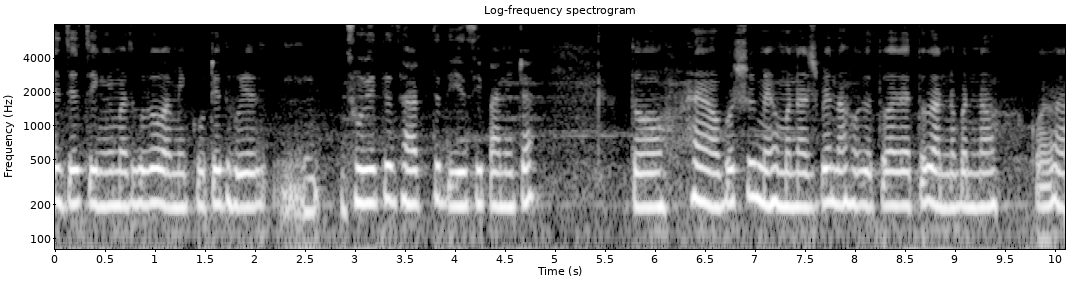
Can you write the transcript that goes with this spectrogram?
এই যে চিংড়ি মাছগুলো আমি কুটে ধুয়ে ঝুড়িতে ঝাড়তে দিয়েছি পানিটা। তো হ্যাঁ অবশ্যই মেহমান আসবে, না হলে তো আর এত রান্নাবান্না করা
